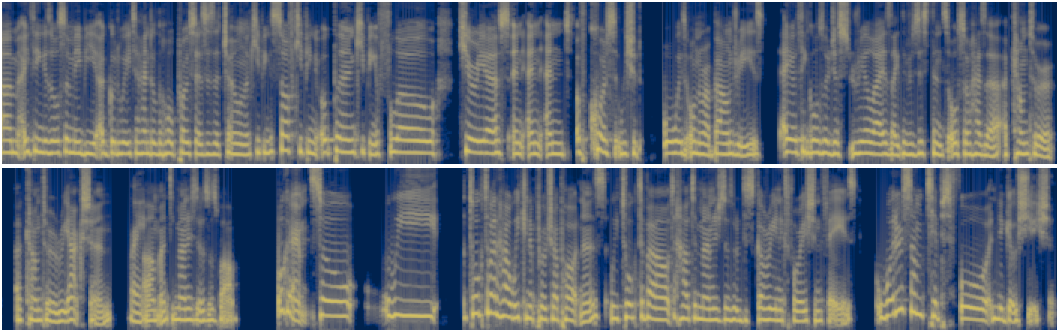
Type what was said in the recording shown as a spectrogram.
Um, I think is also maybe a good way to handle the whole process is a tone of keeping it soft, keeping it open, keeping it flow, curious, and and and of course we should always honor our boundaries. I think also just realize like the resistance also has a, a counter a counter reaction, right. um, and to manage those as well. Okay, so we talked about how we can approach our partners. We talked about how to manage the sort of discovery and exploration phase. What are some tips for negotiation?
